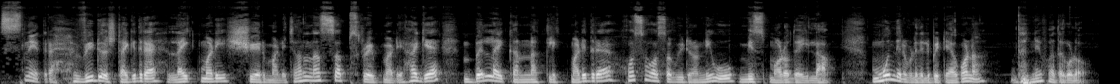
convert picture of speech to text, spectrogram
ಸ್ನೇಹಿತರೆ ವಿಡಿಯೋ ಇಷ್ಟ ಆಗಿದ್ರೆ ಲೈಕ್ ಮಾಡಿ ಶೇರ್ ಮಾಡಿ ಚಾನಲ್ನ ಸಬ್ಸ್ಕ್ರೈಬ್ ಮಾಡಿ. ಹಾಗೆ ಬೆಲ್ ಐಕನ್ನ ಕ್ಲಿಕ್ ಮಾಡಿದ್ರೆ ಹೊಸ ಹೊಸ ವಿಡಿಯೋನ ನೀವು ಮಿಸ್ ಮಾಡೋದೇ ಇಲ್ಲ. ಮುಂದಿನ ವಿಡಿಯೋದಲ್ಲಿ ಭೇಟಿಯಾಗೋಣ. ಧನ್ಯವಾದಗಳು.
